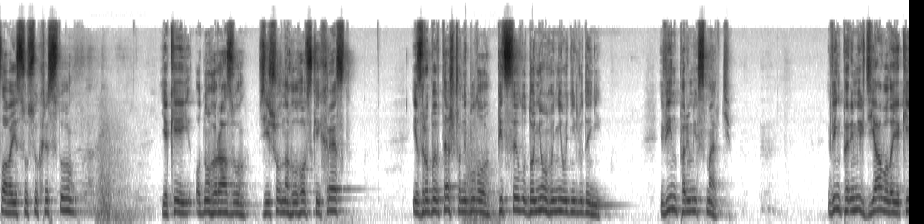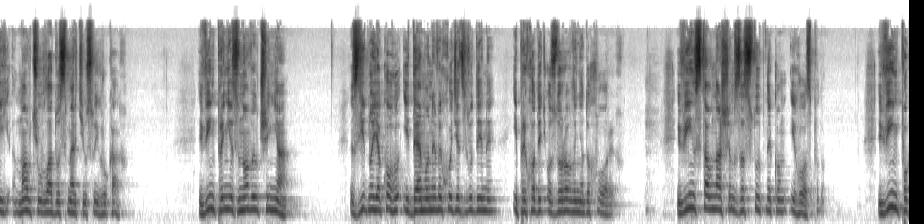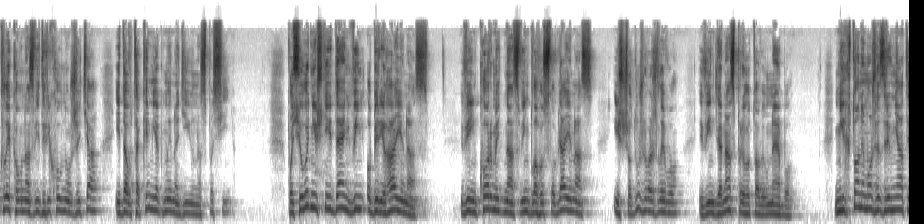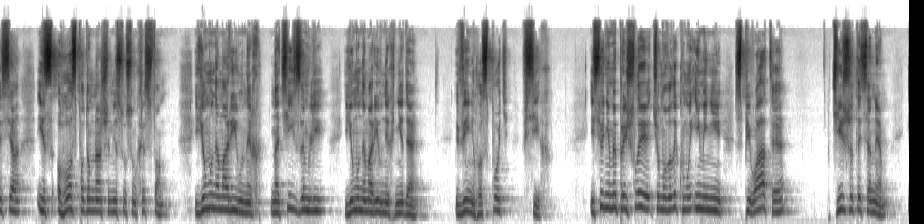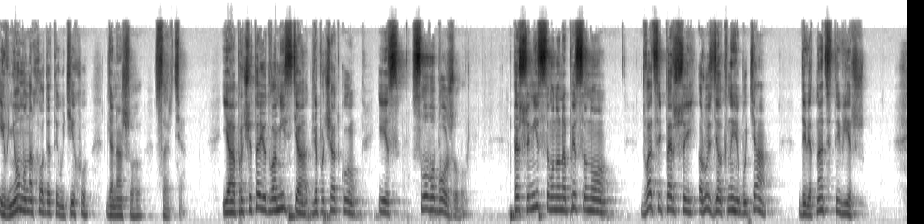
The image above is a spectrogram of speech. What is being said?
Слава Ісусу Христу, який одного разу зійшов на Голговський хрест і зробив те, що не було під силу до нього ні одній людині. Він переміг смерть. Він переміг дьявола, який мав цю владу смерті у своїх руках. Він приніс нове вчення, згідно якого і демони виходять з людини, і приходить оздоровлення до хворих. Він став нашим заступником і Господом. Він покликав нас від гріховного життя і дав таким, як ми, надію на спасіння. По сьогоднішній день Він оберігає нас, Він кормить нас, Він благословляє нас, і, що дуже важливо, Він для нас приготовив небо. Ніхто не може зрівнятися із Господом нашим Ісусом Христом. Йому нема рівних на цій землі, йому нема рівних ніде. Він Господь всіх. І сьогодні ми прийшли цьому великому імені співати, тішитися ним і в ньому знаходити утіху для нашого серця. Я прочитаю два місця для початку із Слова Божого. Перше місце воно написано 21 розділ книги буття, 19 вірш.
